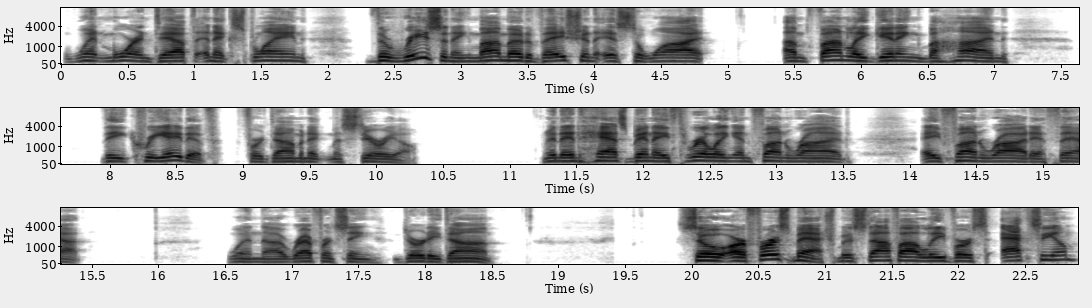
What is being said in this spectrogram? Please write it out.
went more in depth and explain the reasoning, my motivation as to why I'm finally getting behind the creative for Dominic Mysterio. And it has been a thrilling and fun ride, a fun ride at that, when uh, referencing Dirty Dom. So, our first match, Mustafa Ali versus Axiom,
